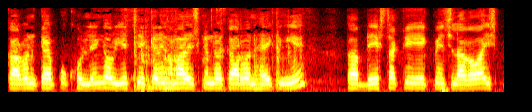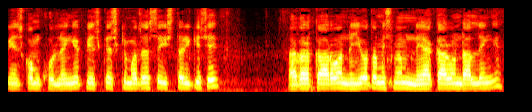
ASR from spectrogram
कार्बन कैप को खोल लेंगे और ये चेक करेंगे हमारे इसके अंदर कार्बन है कि नहीं है। तो आप देख सकते हैं, एक पेंच लगा हुआ इस पेंच को हम खोल लेंगे। पेचकस की मदद से? इस तरीके से। अगर कार्बन नहीं हो तो हम इसमें हम नया कार्बन डाल देंगे तो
